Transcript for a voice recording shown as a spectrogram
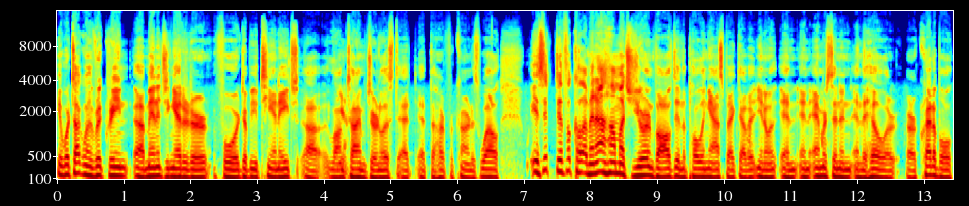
Yeah, we're talking with Rick Green, uh, managing editor for WTNH, uh, longtime yeah. journalist at, at the Hartford Courant as well. Is it difficult? I mean, I know how much you're involved in the polling aspect of it, you know, and, and Emerson and, and The Hill are, are credible.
